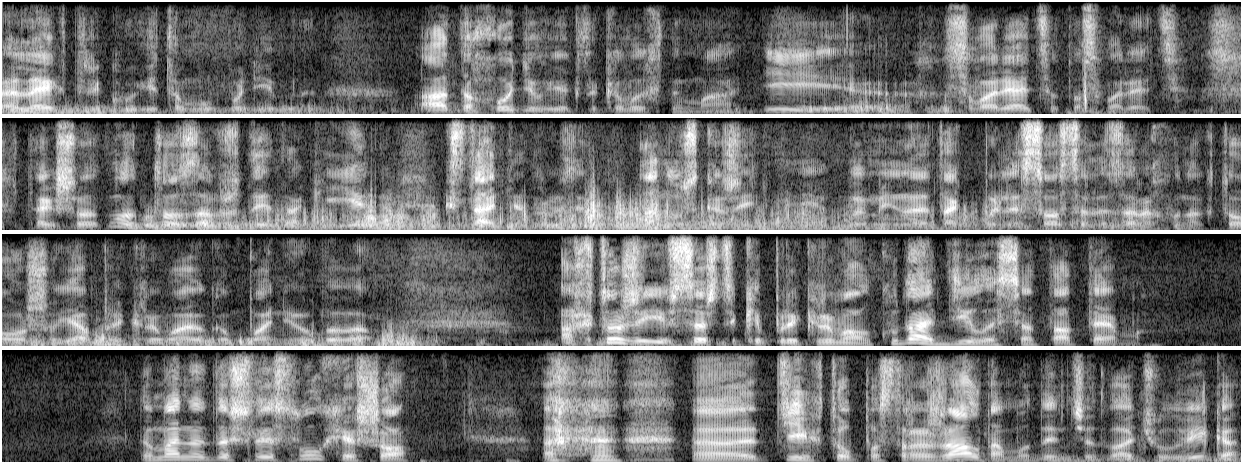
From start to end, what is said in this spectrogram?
електрику і тому подібне. А доходів як такових немає. І е, сваряться та сваряться. Так що, ну, то завжди так і є. Кстати, друзі, а ну скажіть мені, ви мене так пилісосили за рахунок того, що я прикриваю компанію БВМ. А хто ж її все ж таки прикривав? Куди ділася та тема? До мене дійшли слухи, що ті, хто постраждав, там один чи два чоловіка,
